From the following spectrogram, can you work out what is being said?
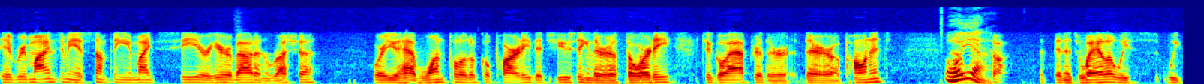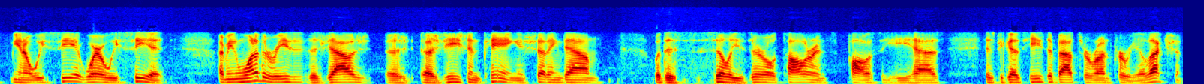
It reminds me of something you might see or hear about in Russia, where you have one political party that's using their authority to go after their their opponent. Oh uh, yeah. Venezuela, we we you know we see it where we see it. I mean, one of the reasons that Xiao, uh, uh, Xi Jinping is shutting down with his silly zero tolerance policy he has is because he's about to run for reelection,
